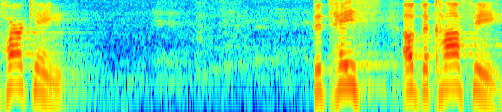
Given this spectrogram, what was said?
parking, the taste of the coffee.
